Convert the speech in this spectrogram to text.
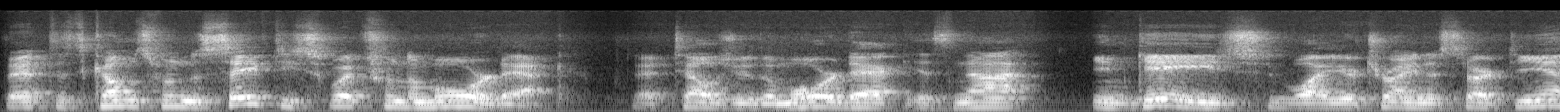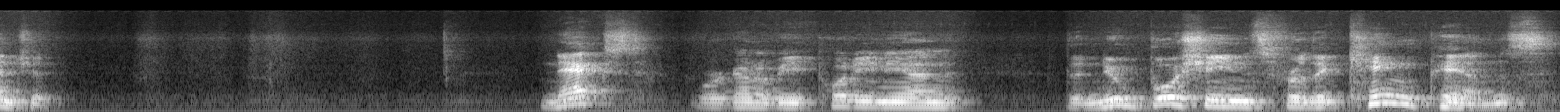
that this comes from the safety switch from the mower deck. That tells you the mower deck is not engaged while you're trying to start the engine. Next, we're going to be putting in the new bushings for the kingpins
